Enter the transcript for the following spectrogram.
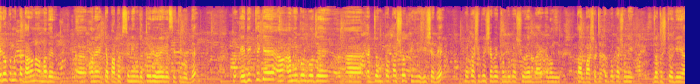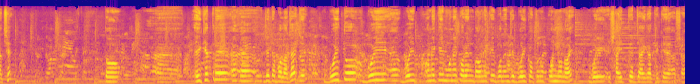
এরকম একটা ধারণা আমাদের অনেকটা পাঠক শ্রেণির মধ্যে তৈরি হয়ে গেছে ইতিমধ্যে। তো এদিক থেকে আমি বলব যে একজন প্রকাশক হিসেবে প্রকাশক হিসেবে খন্দকার সোহেল এবং তার ভাষাচিত্র প্রকাশনী যথেষ্ট এগিয়ে আছে। তো এই ক্ষেত্রে যেটা বলা যায় যে বই তো, বই বই অনেকেই মনে করেন বা অনেকেই বলেন যে বই কখনো পণ্য নয়, বই সাহিত্যের জায়গা থেকে আসা।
